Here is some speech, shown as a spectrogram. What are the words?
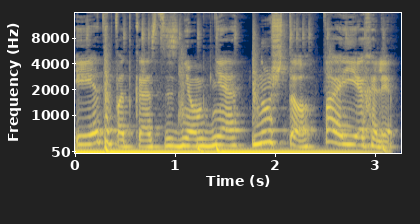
и это подкаст с днем дня. Ну что, поехали!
